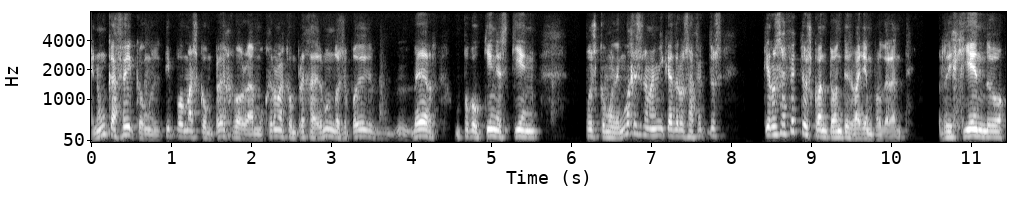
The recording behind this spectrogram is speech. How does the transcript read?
en un café con el tipo más complejo, la mujer más compleja del mundo, se puede ver un poco quién es quién, pues como lenguaje es una mímica de los afectos, que los afectos cuanto antes vayan por delante, rigiendo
